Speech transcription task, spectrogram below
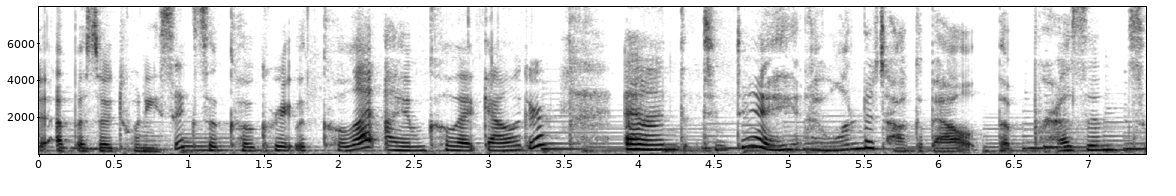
to episode 26 of Co Create with Colette. I am Colette Gallagher, and today I wanted to talk about the present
